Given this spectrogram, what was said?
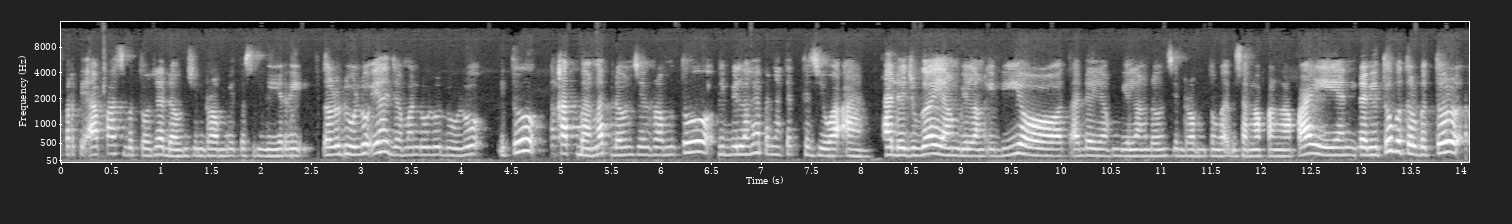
seperti apa sebetulnya Down syndrome itu sendiri. Lalu dulu ya, zaman dulu-dulu itu dekat banget Down syndrome itu dibilangnya penyakit kejiwaan. Ada juga yang bilang idiot, ada yang bilang Down syndrome itu nggak bisa ngapa-ngapain. Dan itu betul-betul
